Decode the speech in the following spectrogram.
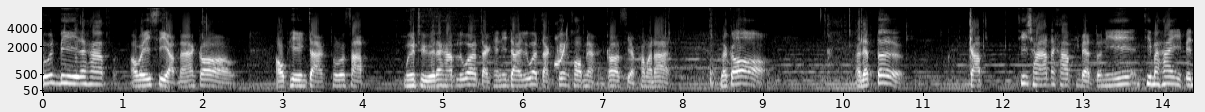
USB นะครับ เอาไว้เสียบนะก็ เอาเพลงจากโทรศัพท์มือถือนะครับ หรือว่าจาก handy drive หรือว่าจากเครื่องคอมเนี่ยก็เสียบเข้ามาได้ แล้วก็อะแดปเตอร์กับที่ชาร์จนะครับ แบตตัวนี้ที่มาให้เป็น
